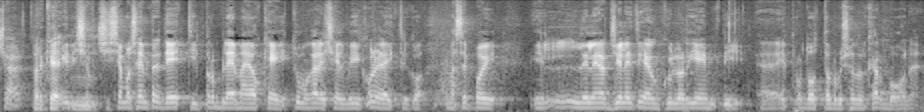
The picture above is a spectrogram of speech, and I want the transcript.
Certo, perché, perché dice, mh, mm, ci siamo sempre detti, il problema è ok, tu magari c'è il veicolo elettrico, ma se poi il, l'energia elettrica con cui lo riempi eh, è prodotta bruciando il carbone,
